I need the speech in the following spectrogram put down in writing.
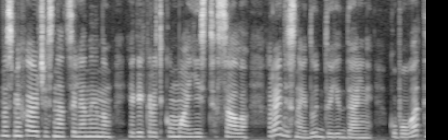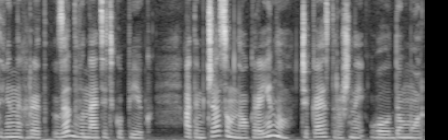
насміхаючись над селянином, який крадькома їсть сало, радісно йдуть до їдальні купувати вінегрет за 12 копійок. А тим часом на Україну чекає страшний голодомор.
